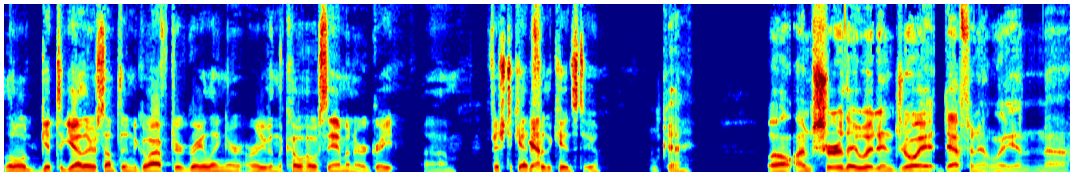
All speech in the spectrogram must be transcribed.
little get together, something to go after grayling or, or even the coho salmon are a great um, fish to catch yeah. for the kids too. Okay. Well, I'm sure they would enjoy it definitely, and uh,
